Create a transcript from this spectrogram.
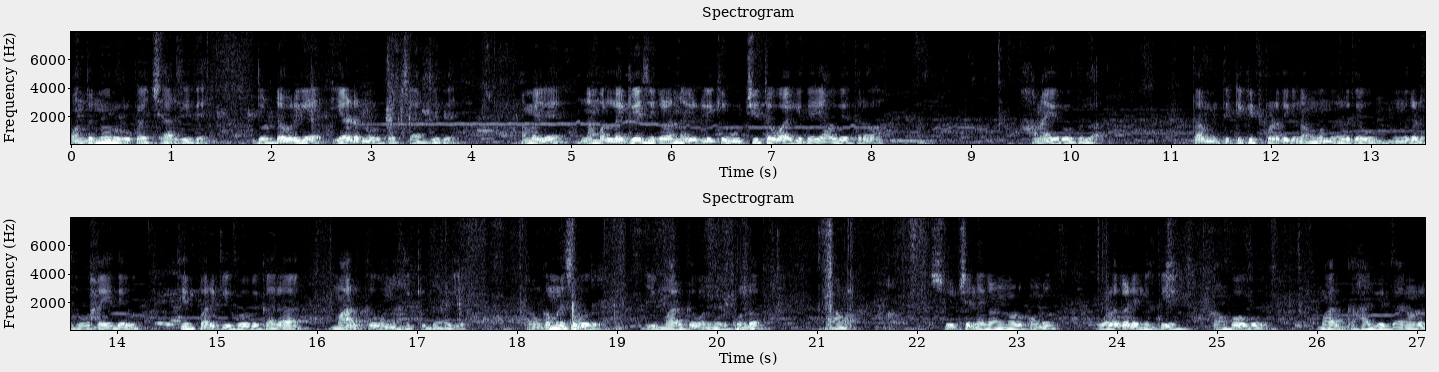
ಒಂದು ನೂರು ರೂಪಾಯಿ ಚಾರ್ಜ್ ಇದೆ. ದೊಡ್ಡವರಿಗೆ ಎರಡು ನೂರು ರೂಪಾಯಿ ಚಾರ್ಜ್ ಇದೆ. ಆಮೇಲೆ ನಮ್ಮ ಲಗೇಜ್ಗಳನ್ನು ಇಡಲಿಕ್ಕೆ ಉಚಿತವಾಗಿದೆ, ಯಾವುದೇ ಥರ ಹಣ ಇರೋದಿಲ್ಲ. ತಾವು ಇಂತಿ ಟಿಕೆಟ್ ಪಡೆದಿಗೆ ನಾವು ಮುಂದೆ ನಡೆದೆವು, ಮುಂದುಗಡೆ ಹೋಗ್ತಾ ಇದ್ದೆವು. ಥೀಮ್ ಪಾರ್ಕಿಗೆ ಹೋಗ್ಬೇಕಾದ್ರೆ ಮಾರ್ಗವನ್ನು ಹಾಕಿದ್ದಾರೆ ಇಲ್ಲಿ. ನಾವು ಗಮನಿಸ್ಬೋದು ಈ ಮಾರ್ಗವನ್ನು ನೋಡಿಕೊಂಡು ನಾವು ಸೂಚನೆಗಳನ್ನು ನೋಡಿಕೊಂಡು ಒಳಗಡೆ ನಿಂತು ನಾವು ಹೋಗ್ಬೋದು. ಮಾರ್ಗ ಹಾಗಿದ್ದ ನೋಡಿ.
